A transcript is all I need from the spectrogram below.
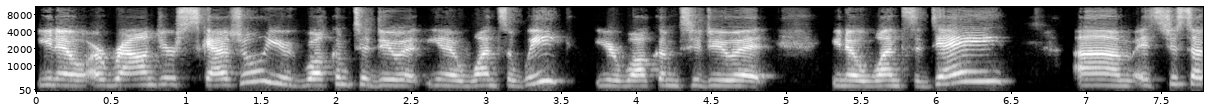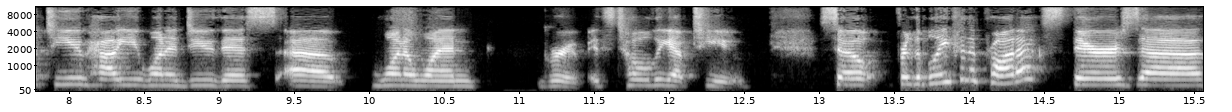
you know around your schedule. You're welcome to do it you know once a week. You're welcome to do it you know once a day um, it's just up to you how you want to do this uh, one-on-one group. It's totally up to you. So for the belief in the products there's uh,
